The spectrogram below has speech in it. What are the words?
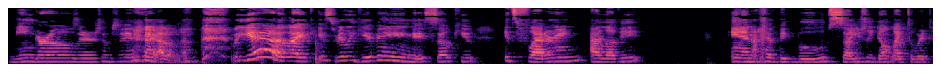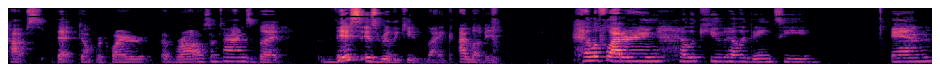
Mean Girls or some shit. I don't know. Yeah, like it's really giving. It's so cute. It's flattering. I love it. And I have big boobs, so I usually don't like to wear tops that don't require a bra sometimes, but this is really cute. Like, I love it. Hella flattering, hella cute, hella dainty, and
